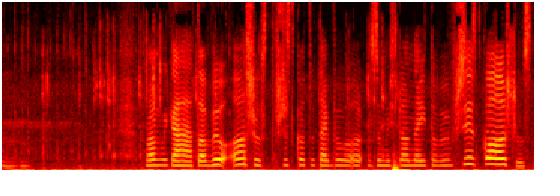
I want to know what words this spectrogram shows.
Mhm. Dobra, to był oszust. Wszystko tutaj było zmyślone i to był wszystko oszust.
